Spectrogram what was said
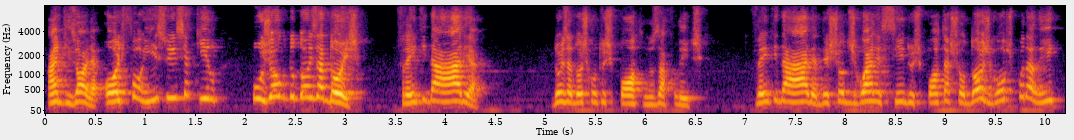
A gente diz, olha, hoje foi isso, isso e aquilo. O jogo do 2 a 2 frente da área. 2 a 2 contra o Sport nos aflitos. Frente da área, deixou desguarnecido. O Sport achou dois gols por ali.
